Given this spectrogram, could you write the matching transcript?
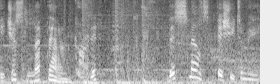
They just left that unguarded? This smells fishy to me.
